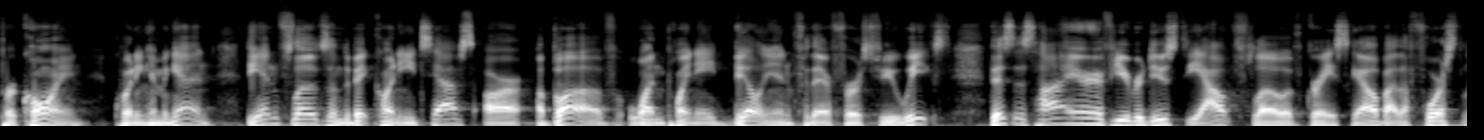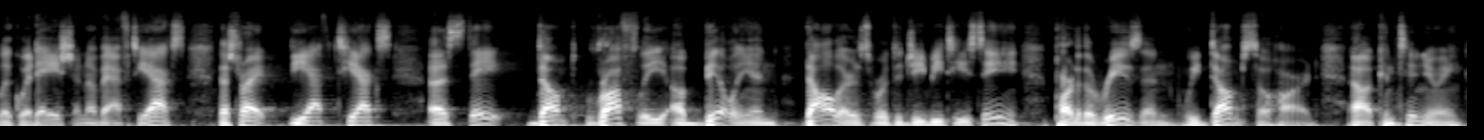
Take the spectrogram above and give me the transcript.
per coin. Quoting him again, the inflows on the Bitcoin ETFs are above 1.8 billion for their first few weeks. This is higher if you reduce the outflow of Grayscale by the forced liquidation of FTX. That's right, the FTX estate dumped roughly a billion dollars worth of GBTC. Part of the reason we dumped so hard. Uh, continuing,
